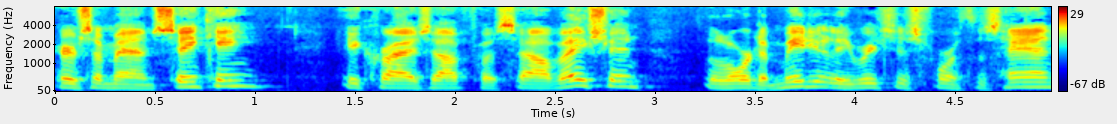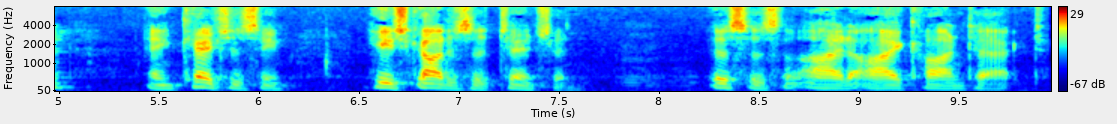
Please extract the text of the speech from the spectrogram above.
Here's a man sinking. He cries out for salvation. The Lord immediately reaches forth his hand and catches him. He's got his attention. This is an eye to eye contact.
